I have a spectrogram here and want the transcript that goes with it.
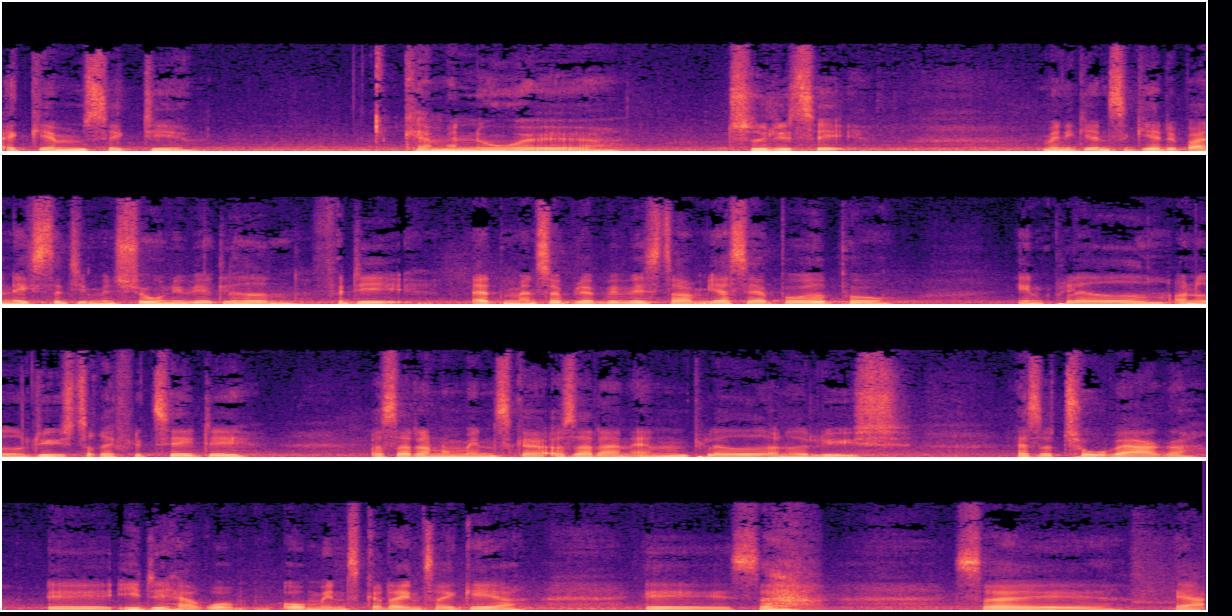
er gennemsigtige, kan man nu øh, tydeligt se. Men igen, så giver det bare en ekstra dimension i virkeligheden, fordi at man så bliver bevidst om, jeg ser både på en plade og noget lys, der reflekterer i det, og så er der nogle mennesker, og så er der en anden plade og noget lys. Altså to værker øh, i det her rum, og mennesker, der interagerer. Øh, så så øh, ja,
